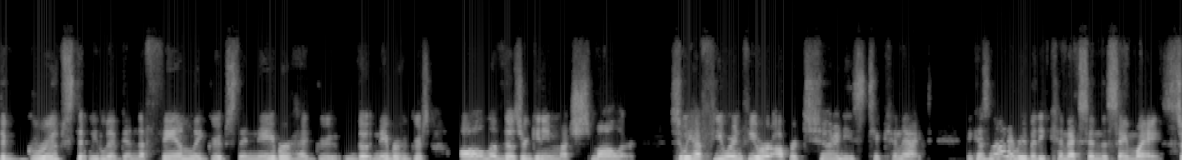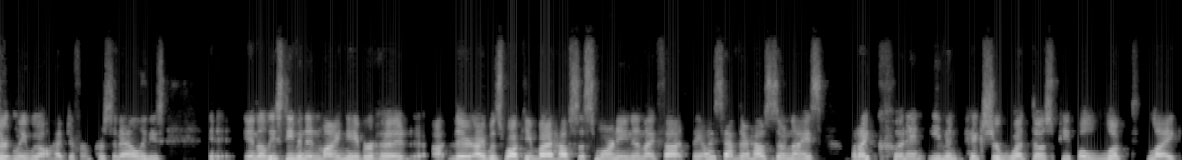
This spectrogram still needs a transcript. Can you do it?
the groups that we lived in the family groups the neighborhood group the neighborhood groups all of those are getting much smaller so we have fewer and fewer opportunities to connect because not everybody connects in the same way. Certainly, we all have different personalities. And at least even in my neighborhood, uh, there I was walking by a house this morning and I thought they always have their house so nice, but I couldn't even picture what those people looked like.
